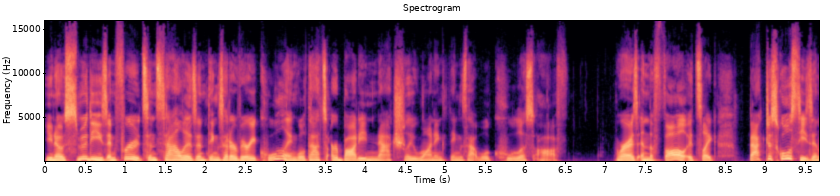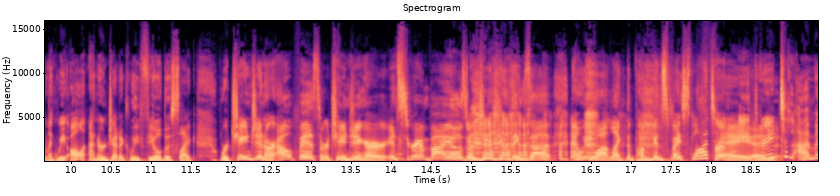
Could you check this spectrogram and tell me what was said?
you know, smoothies and fruits and salads and things that are very cooling. Well, that's our body naturally wanting things that will cool us off. Whereas in the fall, it's like back to school season. Like we all energetically feel this like we're changing our outfits, we're changing our Instagram bios, we're changing things up, and we want like the pumpkin spice latte. from eighth and- grade to i'm a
